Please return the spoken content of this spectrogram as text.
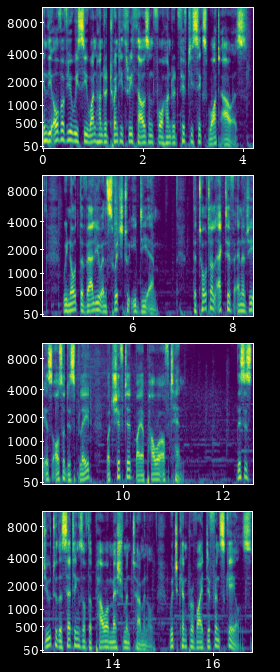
In the overview, we see 123,456 watt-hours. We note the value and switch to EDM. The total active energy is also displayed, but shifted by a power of 10. This is due to the settings of the power measurement terminal, which can provide different scales.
